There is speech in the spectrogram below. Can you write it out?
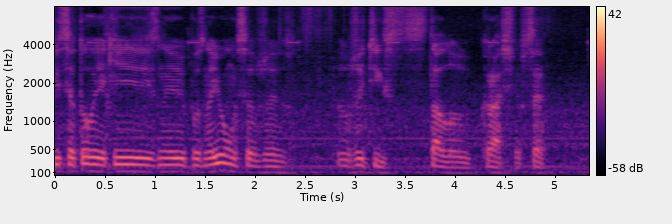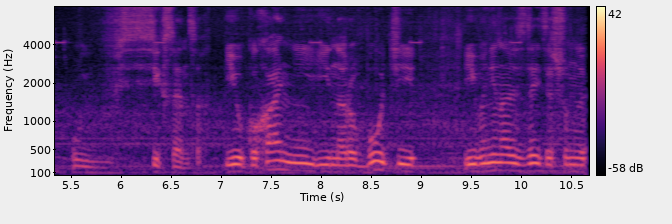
після того, як я з нею познайомився, вже в житті стало краще все у всіх сенсах. І у коханні, і на роботі. І мені навіть здається, що мене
